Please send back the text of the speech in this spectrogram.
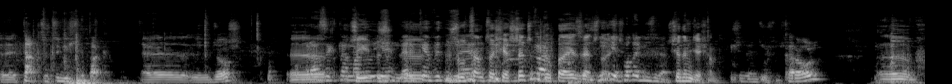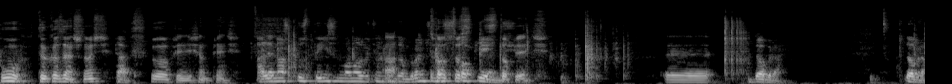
Eee, tak, rzeczywiście, tak. Eee, Josh? E, Obrazek namaluję, czyli, nerkę e, wytnę. rzucam coś jeszcze, czy tylko podaję Nie, nie, zręczność? podaj mi zręczność. 70. 70. Karol? E, fu, tylko zręczność? Tak. Było 55. Ale masz plus 50, bo masz wyciągniętą broń, czy to, to 105? 105. Yy, dobra. Dobra,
